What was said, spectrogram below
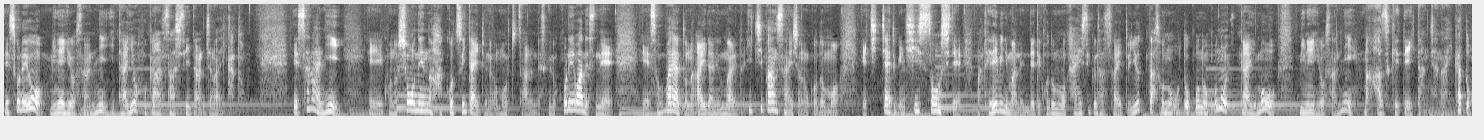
でそれを峰弘さんに遺体を保管させていたんじゃないかと。でさらに、えー、この少年の白骨遺体というのがもう一つあるんですけどこれはですね蕎麦屋との間に生まれた一番最初の子供、えー、ちっちゃい時に失踪して、まあ、テレビにまでに出て子供を返してくださいと言ったその男の子の遺体も峰弘さんに、まあ、預けていたんじゃないかと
